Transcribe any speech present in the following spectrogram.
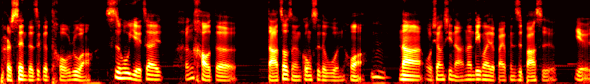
percent 的这个投入啊，似乎也在很好的打造整个公司的文化。嗯，那我相信啊，那另外的百分之八十也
